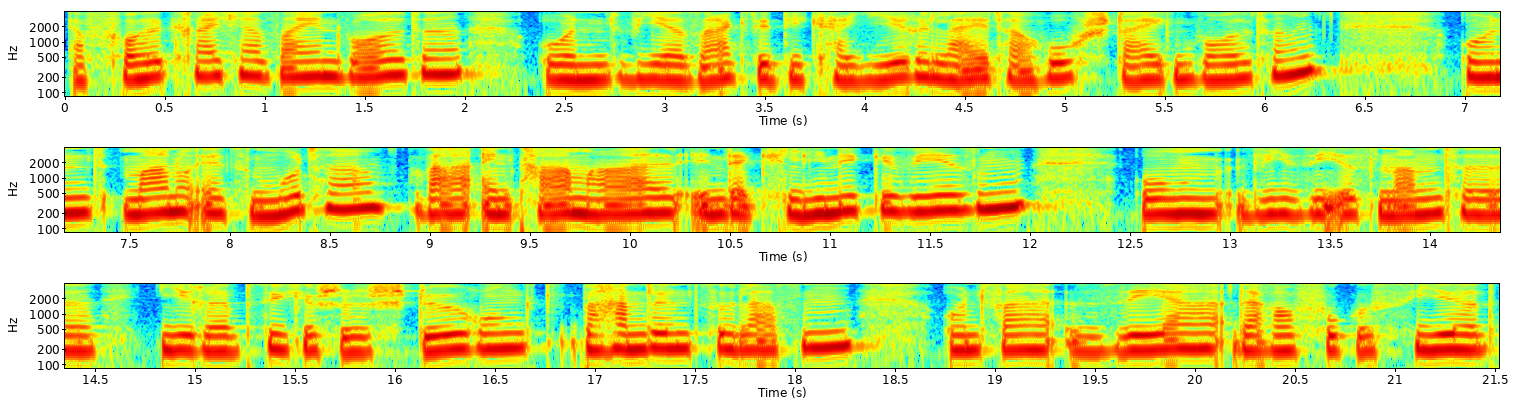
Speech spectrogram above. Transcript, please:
erfolgreicher sein wollte und, wie er sagte, die Karriereleiter hochsteigen wollte. Und Manuels Mutter war ein paar Mal in der Klinik gewesen, um, wie sie es nannte, ihre psychische Störung behandeln zu lassen und war sehr darauf fokussiert,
